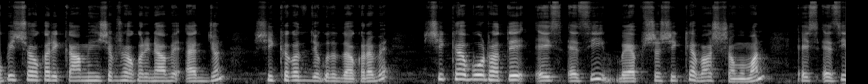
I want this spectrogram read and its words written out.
অফিস সহকারী কাম হিসাব সহকারী না হবে একজন। শিক্ষাগত যোগ্যতা দেওয়া করা হবে। শিক্ষা বোর্ড হাতে এইচএসি ব্যবসা শিক্ষা বা সমমান। এইচএসি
